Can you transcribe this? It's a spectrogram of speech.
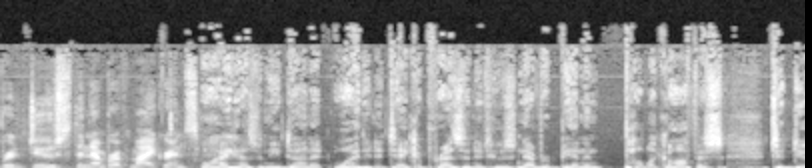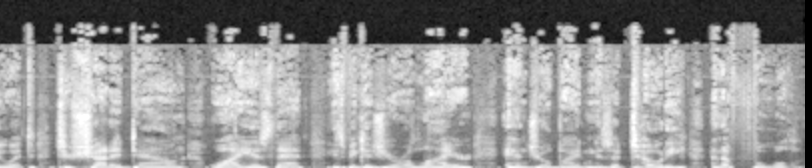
reduce the number of migrants. Why hasn't he done it? Why did it take a president who's never been in public office to do it, to shut it down? Why is that? It's because you're a liar and Joe Biden is a toady and a fool.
